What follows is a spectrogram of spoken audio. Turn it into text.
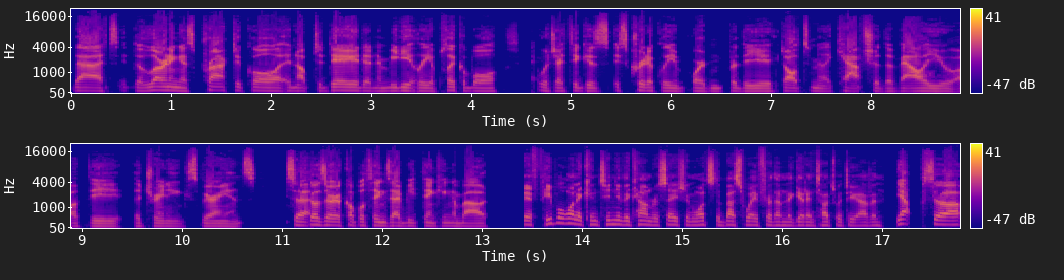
that the learning is practical and up to date and immediately applicable, which I think is is critically important for the to ultimately capture the value of the the training experience. So those are a couple things I'd be thinking about. If people want to continue the conversation, what's the best way for them to get in touch with you, Evan? Yep. So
